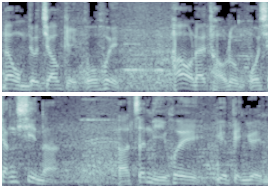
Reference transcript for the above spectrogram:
那我们就交给国会好好来讨论。我相信呢，啊，真理会越辩越明。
